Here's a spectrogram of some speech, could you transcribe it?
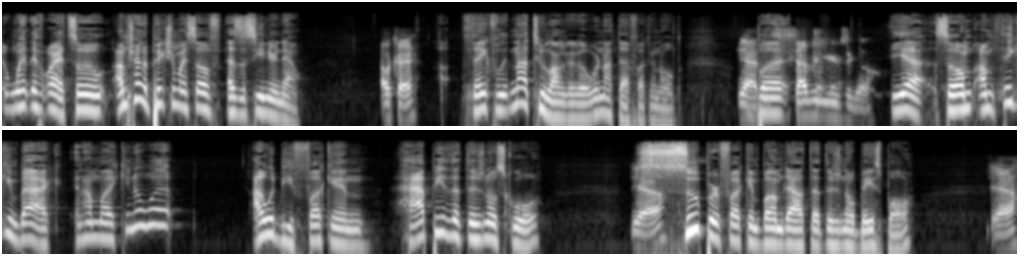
when if all right, so I'm trying to picture myself as a senior now. Okay, Thankfully, not too long ago. We're not that fucking old. yeah, But- seven years ago. Yeah, so I'm I'm thinking back and I'm like, you know what? I would be fucking happy that there's no school. Yeah, Super fucking bummed out that there's no baseball. yeah,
